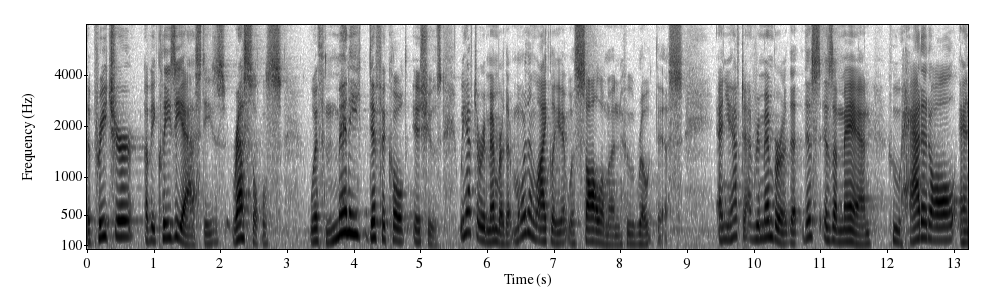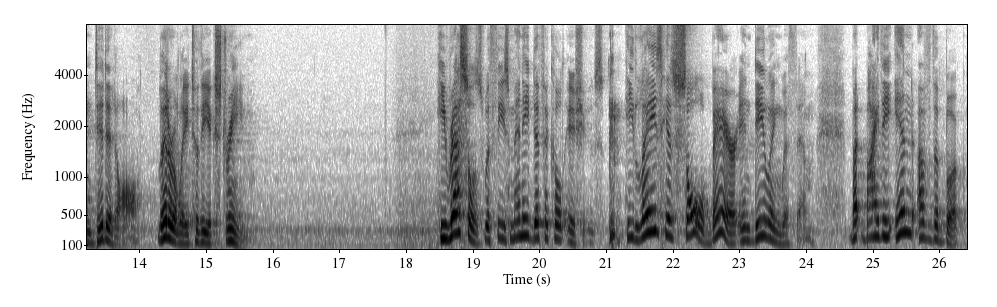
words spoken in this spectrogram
The preacher of Ecclesiastes wrestles with many difficult issues. We have to remember that more than likely it was Solomon who wrote this. And you have to remember that this is a man who had it all and did it all, literally to the extreme. He wrestles with these many difficult issues. he lays his soul bare in dealing with them. But by the end of the book,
